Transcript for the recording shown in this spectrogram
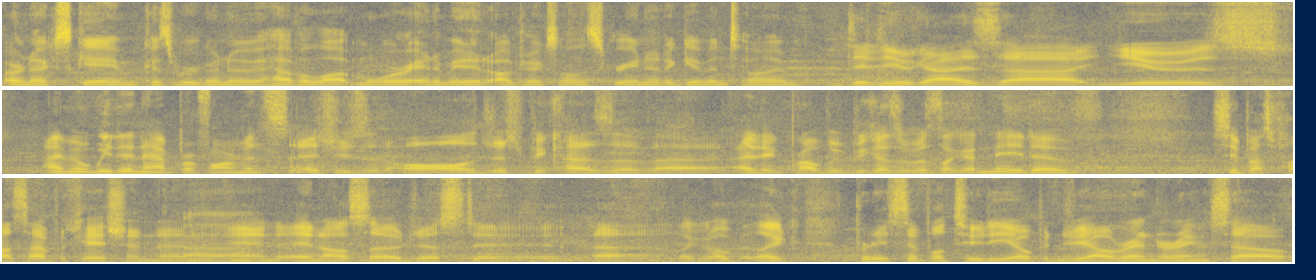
our next game because we're going to have a lot more animated objects on the screen at a given time. Did you guys uh, use? I mean, we didn't have performance issues at all, just because of uh, I think probably because it was like a native C++ application, and, and, and also just uh, uh, like like pretty simple 2D OpenGL rendering. So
